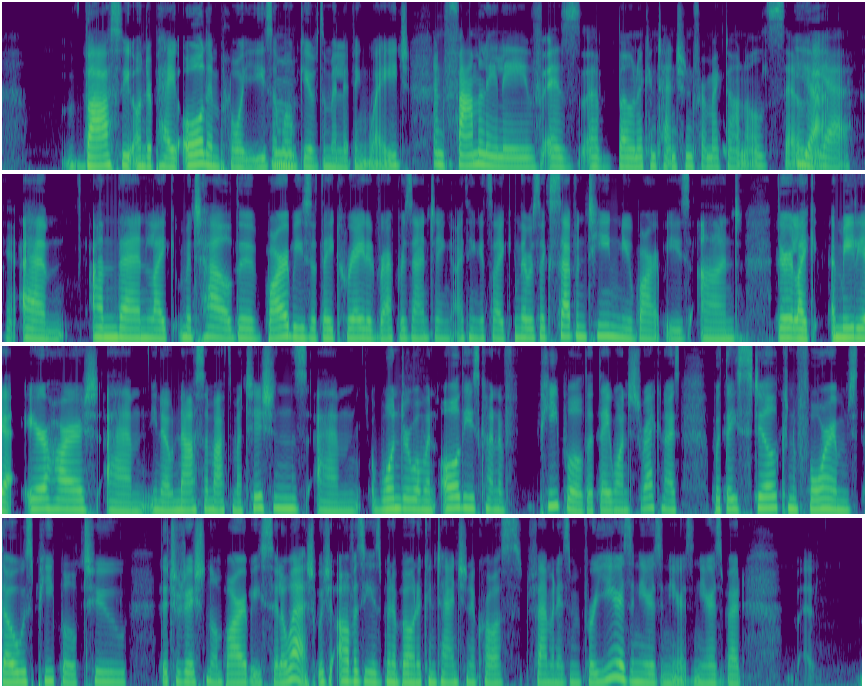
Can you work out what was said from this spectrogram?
vastly underpay all employees and Mm. won't give them a living wage. And family leave is a bone of contention for McDonald's. So Yeah. yeah, yeah. Um, and then like Mattel, the Barbies that they created representing, I think it's like there was like 17 new Barbies, and they're like Amelia Earhart, um, you know, NASA mathematicians, um, Wonder Woman, all these kind of people that they wanted to recognize, but they still conformed those people to the traditional Barbie silhouette, which obviously has been a bone of contention across feminism for years and years and years and years about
